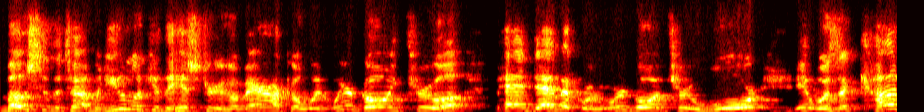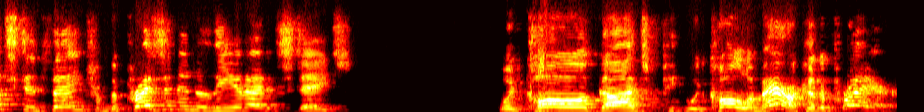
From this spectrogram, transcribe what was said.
most of the time, when you look at the history of America, when we're going through a pandemic, when we're going through war, it was a constant thing from the President of the United States would call God's would call America to prayer.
